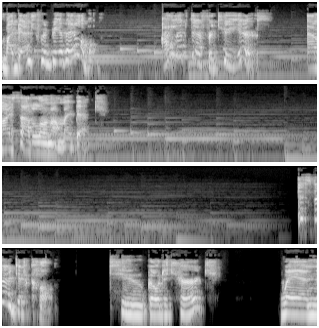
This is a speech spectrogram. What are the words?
my bench would be available. I lived there for two years. and I sat alone on my bench. It's very difficult to go to church when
